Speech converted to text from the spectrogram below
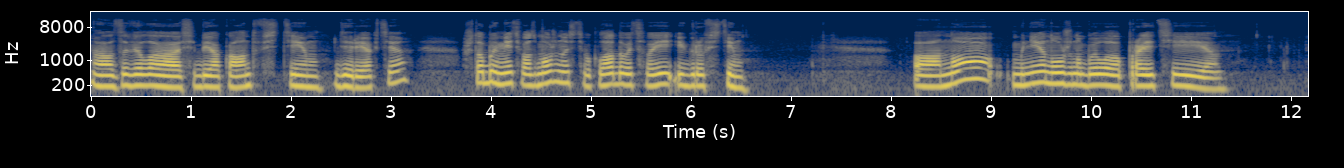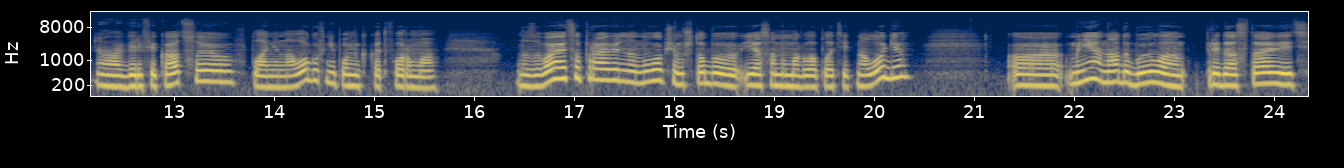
а, завела себе аккаунт в Steam Директе, чтобы иметь возможность выкладывать свои игры в Steam. А, но мне нужно было пройти верификацию в плане налогов, не помню, какая это форма называется правильно. Ну, в общем, чтобы я сама могла платить налоги, мне надо было предоставить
